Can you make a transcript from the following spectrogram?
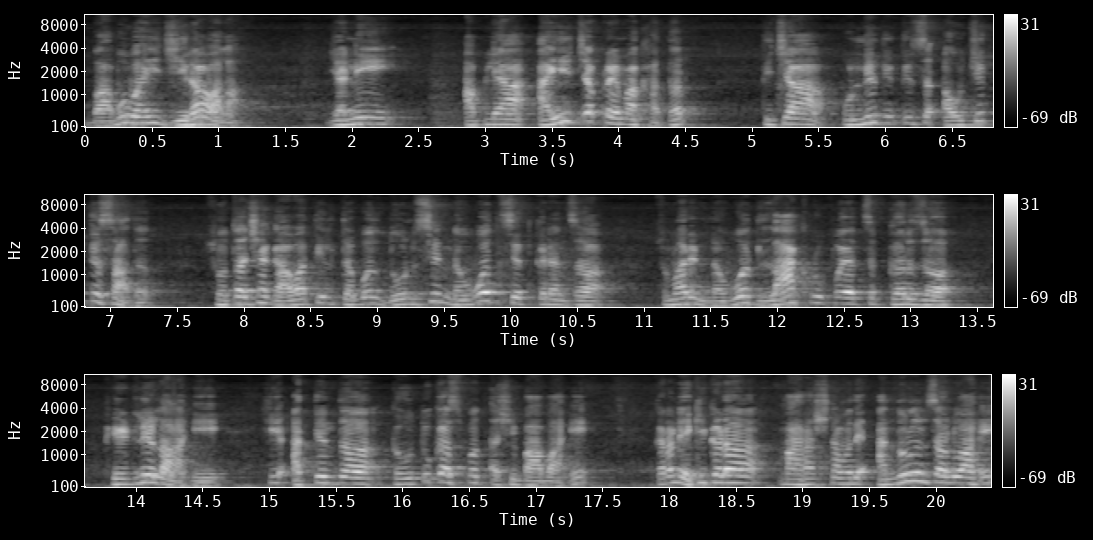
बाबूभाई जिरावाला यांनी आपल्या आईच्या प्रेमाखातर तिच्या पुण्यतिथीचं औचित्य साधत स्वतःच्या गावातील तब्बल दोनशे नव्वद शेतकऱ्यांचा सुमारे नव्वद लाख रुपयाचं कर्ज फेडलेलं आहे ही अत्यंत कौतुकास्पद अशी बाब आहे. कारण एकीकडं महाराष्ट्रामध्ये आंदोलन चालू आहे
